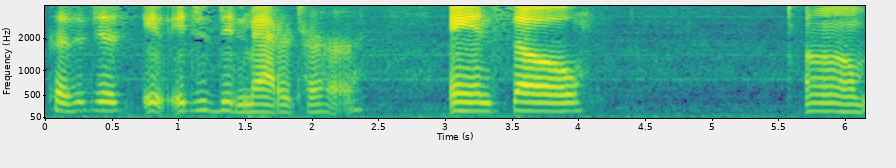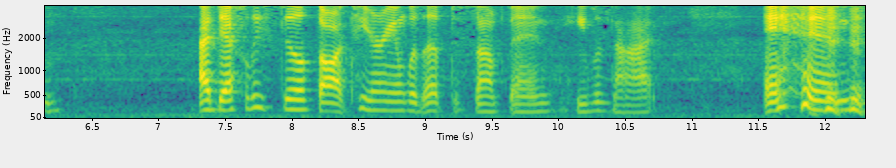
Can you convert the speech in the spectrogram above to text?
Cause it just, it, it just didn't matter to her. And so, um, I definitely still thought Tyrion was up to something. He was not. And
